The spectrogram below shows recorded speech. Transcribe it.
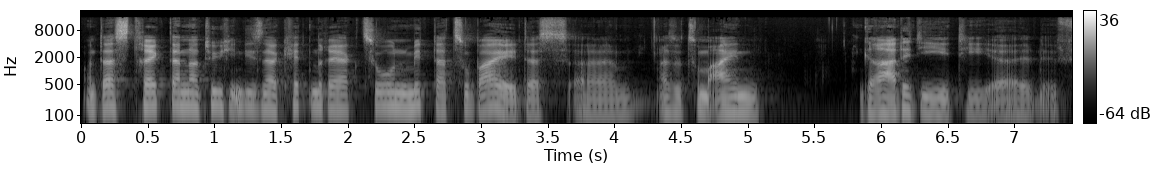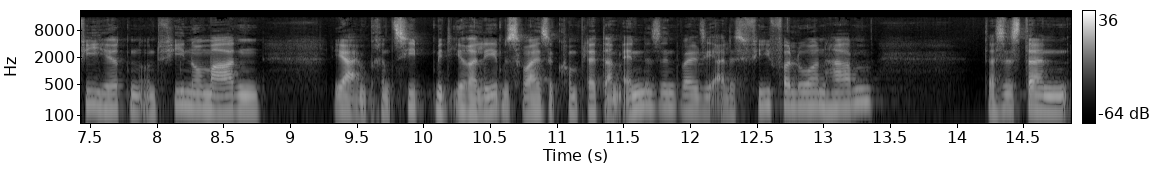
Und das trägt dann natürlich in dieser Kettenreaktion mit dazu bei, dass äh, also zum einen gerade die, die äh, Viehhirten und Viehnomaden ja im Prinzip mit ihrer Lebensweise komplett am Ende sind, weil sie alles Vieh verloren haben. Das ist dann,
